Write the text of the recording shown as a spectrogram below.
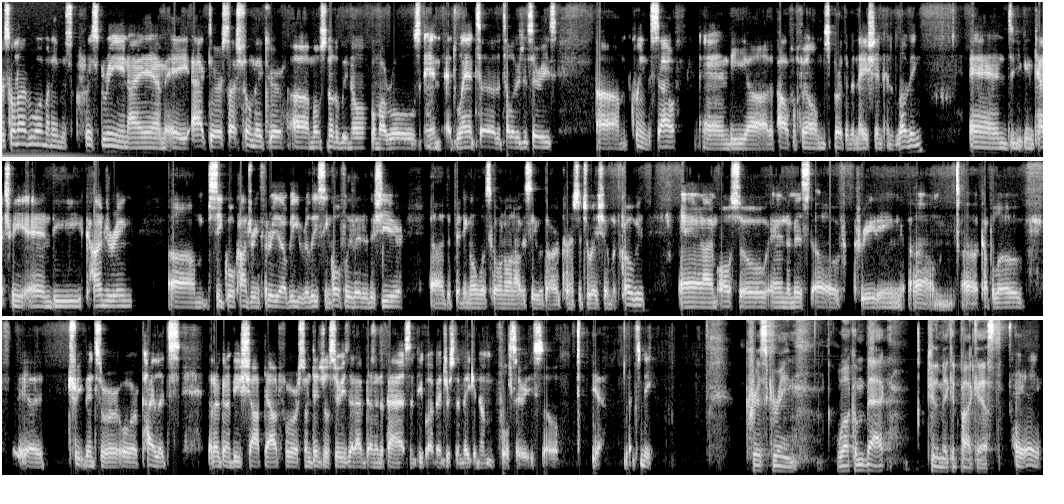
What's going on, everyone? My name is Chris Green. I am a actor slash filmmaker, uh, most notably known for my roles in Atlanta, the television series, um, Queen of the South, and the uh, the powerful films Birth of a Nation and Loving. And you can catch me in the Conjuring um, sequel, Conjuring Three, that'll be releasing hopefully later this year uh, depending on what's going on, obviously, with our current situation with COVID. And I'm also in the midst of creating um, a couple of uh, treatments or, or pilots that are going to be shopped out for some digital series that I've done in the past, and people have interest in making them full series. So, yeah, that's me. Chris Green, welcome back to the Make It podcast. Hey, hey.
